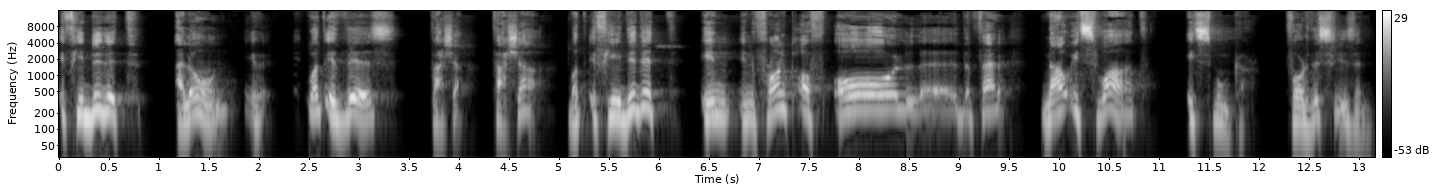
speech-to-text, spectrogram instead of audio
if he did it alone, what is this? Fahsha. Fahsha. But if he did it in, in front of all uh, the family, now it's what? It's munkar. For this reason,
